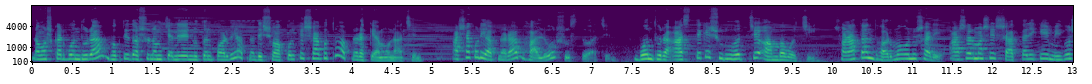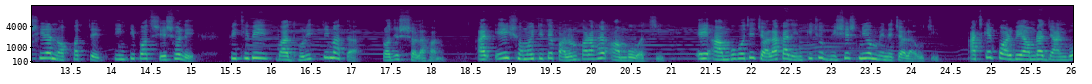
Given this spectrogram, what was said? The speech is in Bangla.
নমস্কার বন্ধুরা, ভক্তি দর্শনম চ্যানেলের নতুন পর্বে আপনাদের সকলকে স্বাগত। আপনারা কেমন আছেন? আশা করি আপনারা ভালো, সুস্থ আছেন। বন্ধুরা, আজ থেকে শুরু হচ্ছে অম্বাবচী। সনাতন ধর্ম অনুসারে আষাঢ় মাসের সাত তারিখে মৃগশিরা নক্ষত্রের তিনটি পথ শেষ হলে পৃথিবী বা ধরিত্রী মাতা রজস্বলা হন। আর এই সময়টিতে পালন করা হয় অম্বুবাচী। এই অম্বুবাচী চলাকালীন কিছু বিশেষ নিয়ম মেনে চলা উচিত। আজকের পর্বে আমরা জানব,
